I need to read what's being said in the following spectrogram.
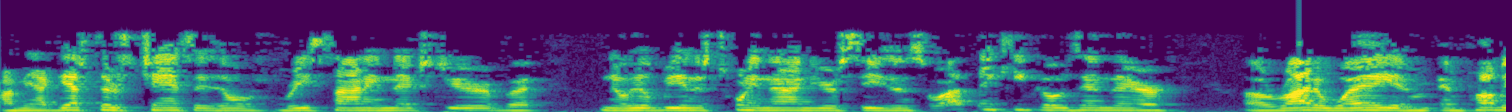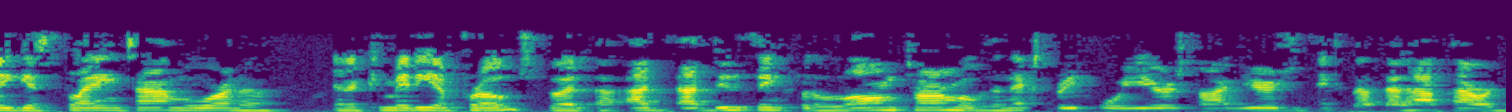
I mean, I guess there's chances he'll re-signing next year, but you know he'll be in his 29 year season, so I think he goes in there uh, right away and, and probably gets playing time more in a in a committee approach. But I, I do think for the long term, over the next three, four years, five years, you think about that high-powered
